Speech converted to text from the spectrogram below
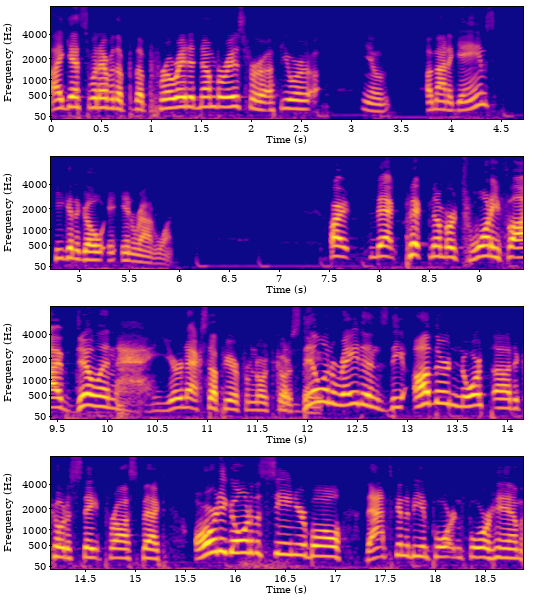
I guess whatever the the prorated number is for a fewer, you know, amount of games, he's going to go in round one. All right, next pick number 25, Dillon. You're next up here from North Dakota State. Dillon Radunz, the other North uh, Dakota State prospect, already going to the Senior Bowl. That's going to be important for him.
